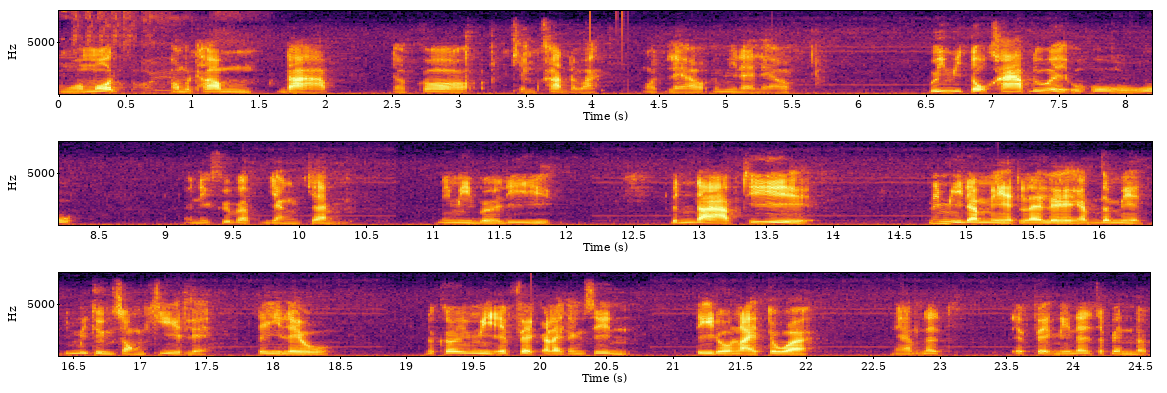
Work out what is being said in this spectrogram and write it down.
หัวมดเอามาทำดาบ แล้วก็เข็มขัดหรอวะหมดแล้วไม่มีอะไรแล้วอุ้ยมีโต๊ะคราฟด้วย โอ้โห อันนี้คือแบบอย่างแจ่มไม่มีเบอร์รี่ เป็นดาบที่ไม่มีดาเมจอะไรเลยครับ ดาเมจไม่ถึงสองขีดเลย ตีเร็ว แล้วก็ไม่มีเอฟเฟกต์อะไรทั้งสิ้น ตีโดนหลายตัวนะครับเอฟเฟกต์นี้น่าจะเป็นแบบ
